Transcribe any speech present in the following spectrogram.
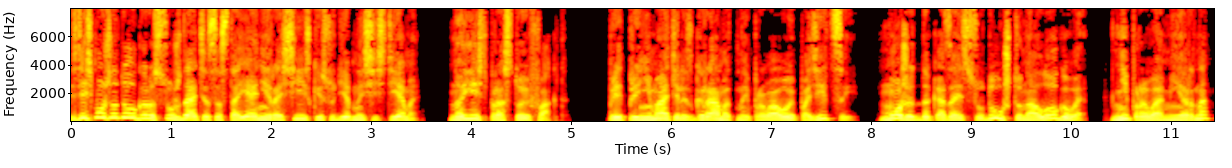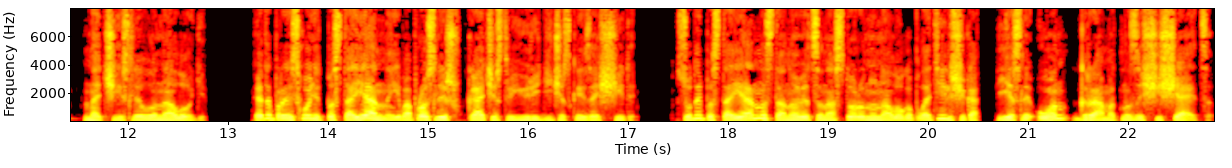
Здесь можно долго рассуждать о состоянии российской судебной системы, но есть простой факт. Предприниматель с грамотной правовой позицией может доказать суду, что налоговая неправомерно начислила налоги. Это происходит постоянно, и вопрос лишь в качестве юридической защиты. Суды постоянно становятся на сторону налогоплательщика, если он грамотно защищается.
